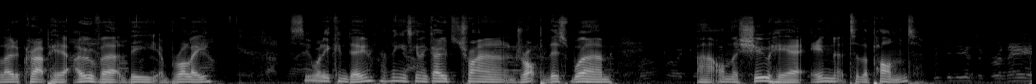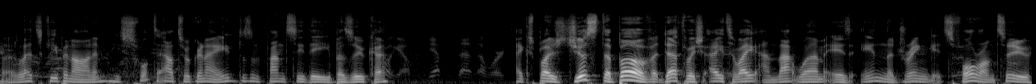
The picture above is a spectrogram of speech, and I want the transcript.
a load of crap here over the brolly. See what he can do. I think he's going to go to try and drop this worm uh, on the shoe here into the pond. But let's keep an eye on him. He swapped it out to a grenade. Doesn't fancy the bazooka. Explodes just above Deathwish 808 and that worm is in the drink. It's 4 on 2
